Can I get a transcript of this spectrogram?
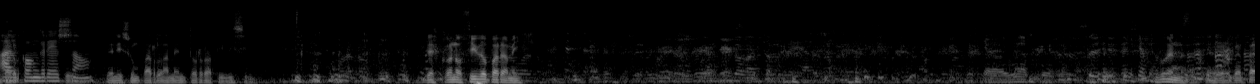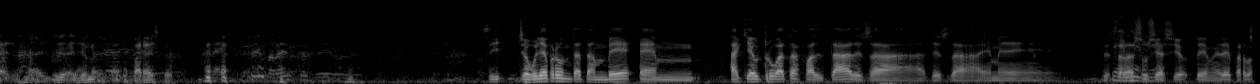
al Congreso. sí, tenéis un parlamento rapidísimo. Desconocido para mí. Bueno, eh, pa- yo- yo me- para esto. Sí, jo volia preguntar també eh, a qui heu trobat a faltar des de, des de, M, des de l'associació DMD, perdó,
